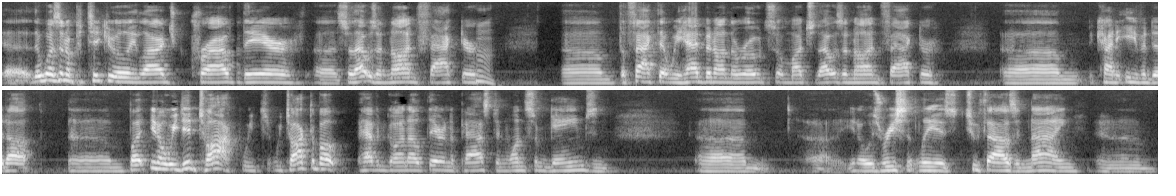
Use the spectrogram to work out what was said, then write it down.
uh, there wasn't a particularly large crowd there, uh, so that was a non-factor. Hmm. Um, the fact that we had been on the road so much that was a non-factor. Um, it kind of evened it up. Um, but you know, we did talk. We we talked about having gone out there in the past and won some games, and um, uh, you know, as recently as 2009. Um,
